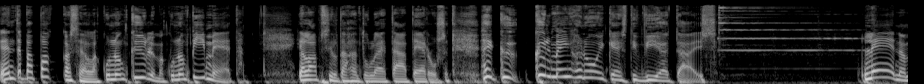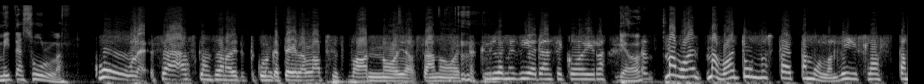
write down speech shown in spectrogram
Entäpä pakkasella, kun on kylmä, kun on pimeätä? Ja lapsiltahan tulee tämä perus, että hei, ky- kyllä me ihan oikeasti vietäis. Leena, mitä sulla? Kuule, sä äsken sanoit, että kuinka teillä lapset vannoo ja sanoo, että kyllä me viedään se koira. Joo. Mä voin, mä voin tunnustaa, että mulla on viisi lasta.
